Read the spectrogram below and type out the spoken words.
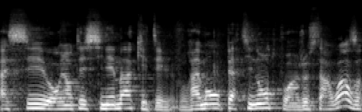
assez orientée cinéma, qui était vraiment pertinente pour un jeu Star Wars.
